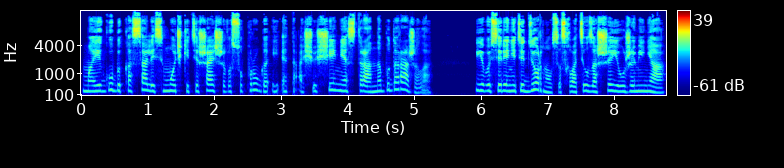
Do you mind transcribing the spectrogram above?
Мои губы касались мочки тишайшего супруга, и это ощущение странно будоражило. Его сиренити дернулся, схватил за шею уже меня.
